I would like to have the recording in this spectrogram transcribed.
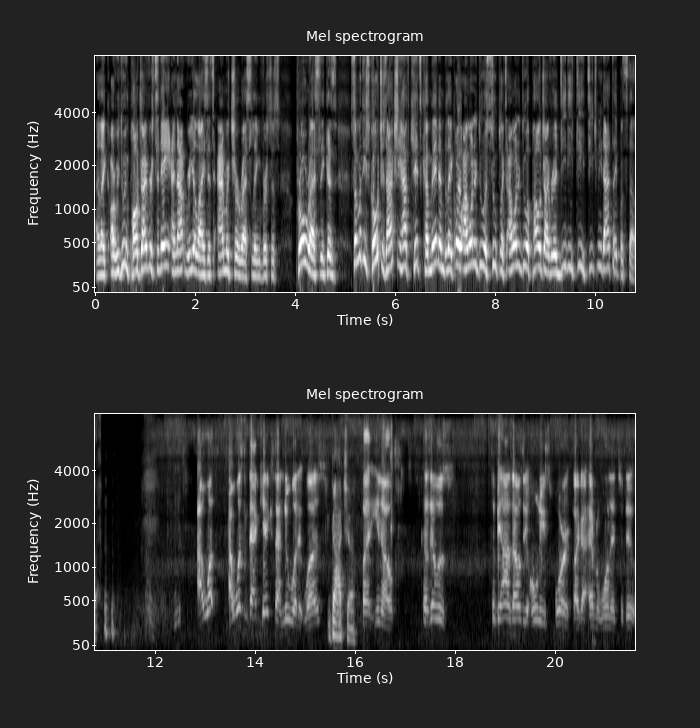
and like, are we doing piledrivers today, and not realize it's amateur wrestling versus pro wrestling? Because some of these coaches actually have kids come in and be like, oh, I want to do a suplex, I want to do a piledriver, a DDT, teach me that type of stuff. I was I wasn't that kid because I knew what it was, gotcha. but you know, because it was. To be honest, that was the only sport like I ever wanted to do.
